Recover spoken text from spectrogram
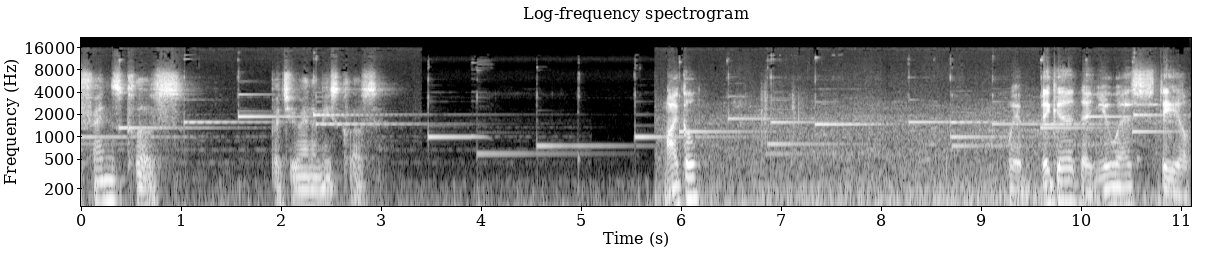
friends close, but your enemies closer. Michael, we're bigger than U.S. Steel.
